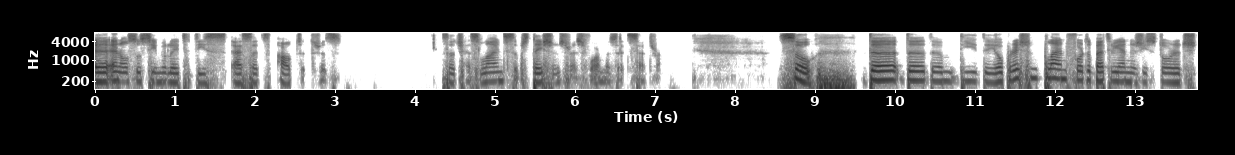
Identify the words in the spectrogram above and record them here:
uh, and also simulate these assets outages such as lines, substations, transformers, etc. So the, the, the, the, the, operation plan for the battery energy storage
